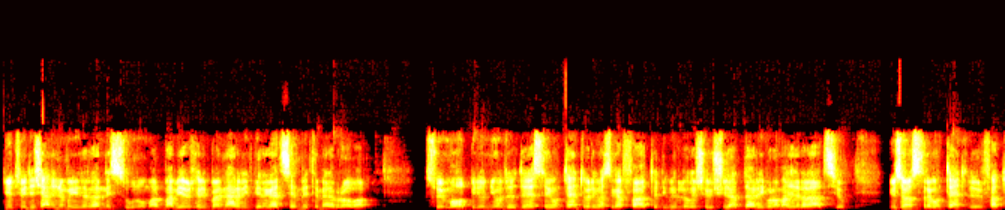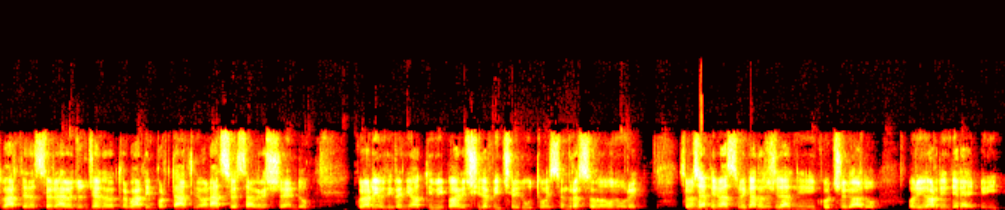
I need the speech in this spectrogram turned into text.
Gli ultimi dieci anni non mi aiuterà nessuno, ma ormai mi piacerebbe allenare i ragazzi e mettermi alla prova. Sui immobili ognuno deve essere contento per le cose che ha fatto e di quello che ci è riuscito a dare con la maglia della Lazio. Io sono stracontento di aver fatto parte della storia raggiungendo traguardi importanti nella Lazio che stava crescendo. Con l'arrivo di Gragnotti mi poi riuscito a vincere tutto, questo è un grosso onore. Sono sempre rimasto legato alla società in cui ho giocato, ho ricordi indelebili.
